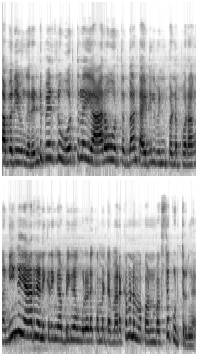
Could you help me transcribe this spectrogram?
சபரி இவங்க ரெண்டு பேர்த்துல ஒருத்தர் யாரோ ஒருத்தர் தான் டைட்டில் வின் பண்ண போகிறாங்க நீங்கள் யார் நினைக்கிறீங்க அப்படிங்கிற உங்களோட கமெண்ட்டை மறக்காம நம்ம கமெண்ட் பாக்ஸில் கொடுத்துருங்க.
